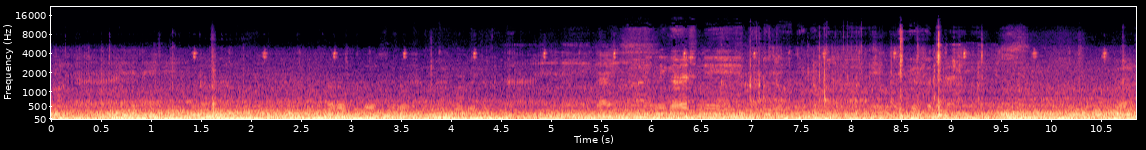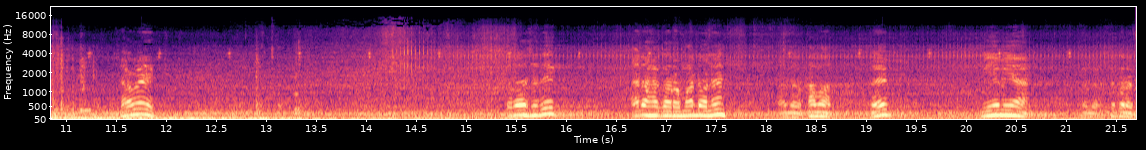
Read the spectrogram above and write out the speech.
nah ini terus terus terus nah ini guys Nah ini guys nih Assalamualaikum Terus sedikit Ada harga Ramadan ya? Ada kabar? Baik. Mia. Mia Halo, syukuran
